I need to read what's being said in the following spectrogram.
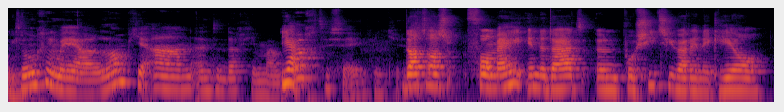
En toen ging bij jou een lampje aan en toen dacht je, maar Ja. wacht eens eventjes. Dat was voor mij inderdaad een positie waarin ik heel.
